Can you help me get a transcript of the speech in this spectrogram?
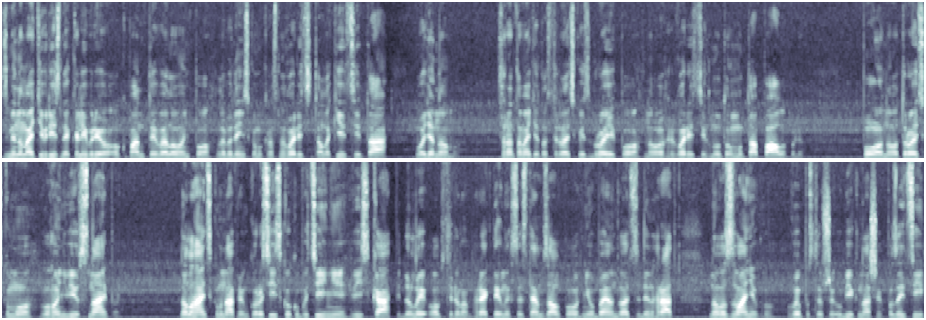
З мінометів різних калібрів окупанти вели вогонь по Лебединському, Красногорівці та Лаківці та Водяному. З гранатометів та стрілецької зброї по Новогригорівці, Гнутовому та Павлополю. По Новотроїцькому вогонь вів снайпер. На Луганському напрямку російсько-окупаційні війська піддали обстрілам реактивних систем залпового вогню БМ-21 «Град» Новозванівку, випустивши у бік наших позицій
